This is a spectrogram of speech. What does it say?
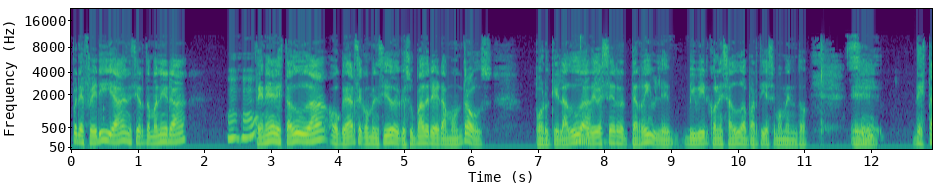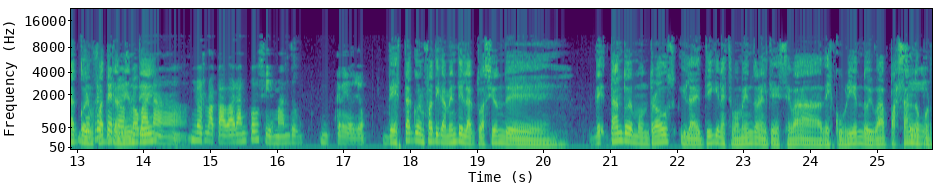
prefería, en cierta manera, tener esta duda o quedarse convencido de que su padre era Montrose. Porque la duda No debe ser terrible vivir con esa duda a partir de ese momento. Eh, Sí. destaco Yo creo que nos enfáticamente, lo, van a, nos lo acabarán confirmando, creo yo. destaco enfáticamente la actuación de, de tanto de Montrose y la de Tick en este momento en el que se va descubriendo y va pasando Sí. por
